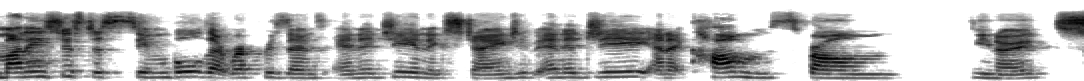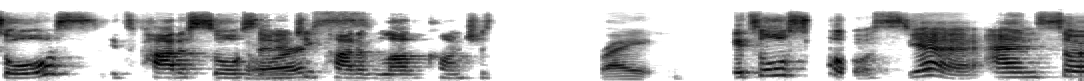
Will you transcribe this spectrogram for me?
Money is just a symbol that represents energy and exchange of energy and it comes from you know source. It's part of source, source. energy part of love consciousness right. It's all source yeah. And so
